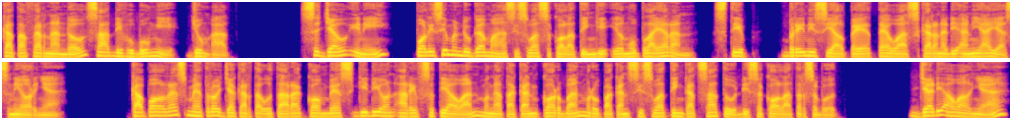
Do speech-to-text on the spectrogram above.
kata Fernando saat dihubungi, Jumat. Sejauh ini, polisi menduga mahasiswa Sekolah Tinggi Ilmu Pelayaran, STIP, berinisial P tewas karena dianiaya seniornya. Kapolres Metro Jakarta Utara Kombes Gideon Arif Setiawan mengatakan korban merupakan siswa tingkat satu di sekolah tersebut. Jadi awalnya,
